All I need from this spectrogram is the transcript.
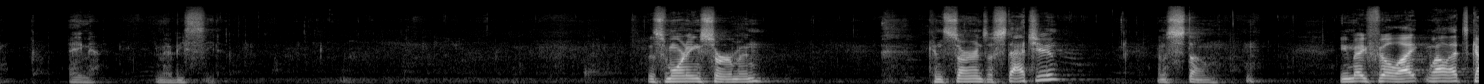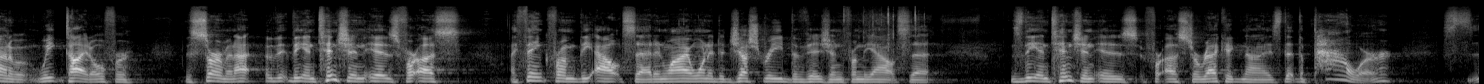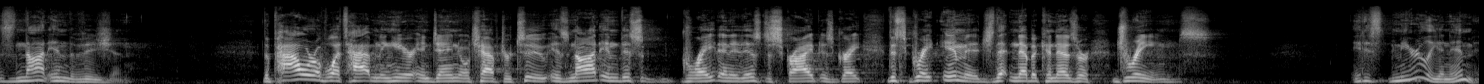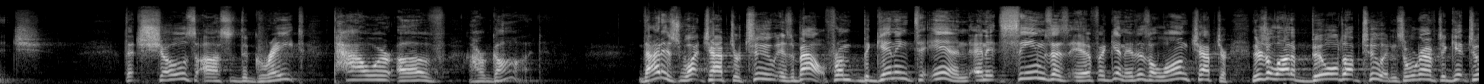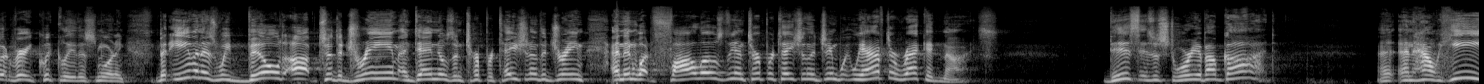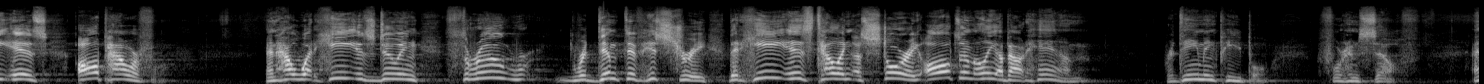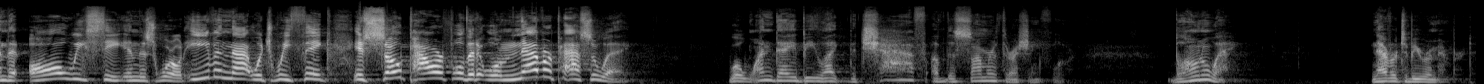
amen. You may be seated. This morning's sermon concerns a statue and a stone. You may feel like, well, that's kind of a weak title for this sermon. I, the, the intention is for us I think, from the outset, and why I wanted to just read the vision from the outset, is the intention is for us to recognize that the power is not in the vision. The power of what's happening here in Daniel chapter 2 is not in this great, and it is described as great, this great image that Nebuchadnezzar dreams. It is merely an image that shows us the great power of our God. That is what chapter 2 is about from beginning to end. And it seems as if, again, it is a long chapter. There's a lot of build up to it. And so we're going to have to get to it very quickly this morning. But even as we build up to the dream and Daniel's interpretation of the dream, and then what follows the interpretation of the dream, we have to recognize this is a story about God and how He is all powerful and how what He is doing through redemptive history that he is telling a story ultimately about him redeeming people for himself. And that all we see in this world, even that which we think is so powerful that it will never pass away, will one day be like the chaff of the summer threshing floor, blown away, never to be remembered.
